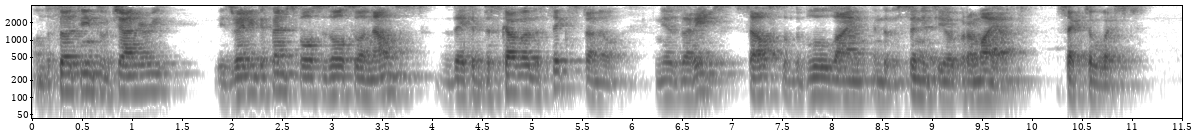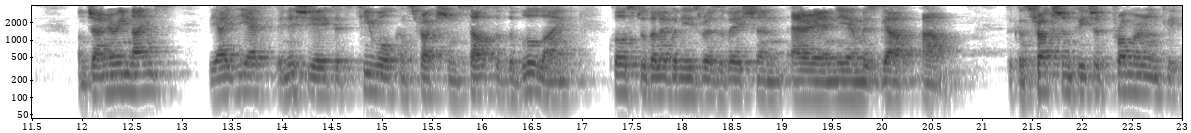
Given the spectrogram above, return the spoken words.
On the 13th of January, the Israeli Defense Forces also announced that they had discovered a sixth tunnel near Zarit, south of the Blue Line in the vicinity of Ramaya, Sector West. On January 9th, the IDF initiated T-wall construction south of the Blue Line, close to the Lebanese reservation area near Misgav Am. The construction featured prominently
